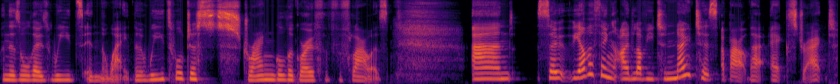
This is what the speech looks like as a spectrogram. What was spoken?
When there's all those weeds in the way. The weeds will just strangle the growth of the flowers. And so, the other thing I'd love you to notice about that extract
